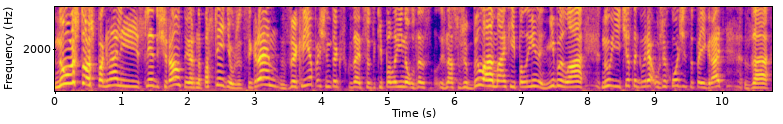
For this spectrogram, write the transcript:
Ну что ж, погнали следующий раунд, наверное, последний уже сыграем. Закрепочно, так сказать, все-таки половина у нас- из нас уже была мафией, половина не была. Ну и, честно говоря, уже хочется поиграть за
